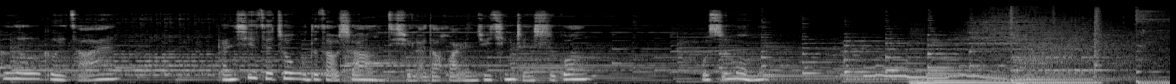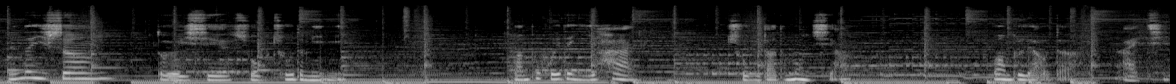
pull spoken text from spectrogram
Hello，各位早安！感谢在周五的早上继续来到华人居清晨时光，我是默默。人的一生都有一些说不出的秘密，挽不回的遗憾，触不到的梦想，忘不了的爱情。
